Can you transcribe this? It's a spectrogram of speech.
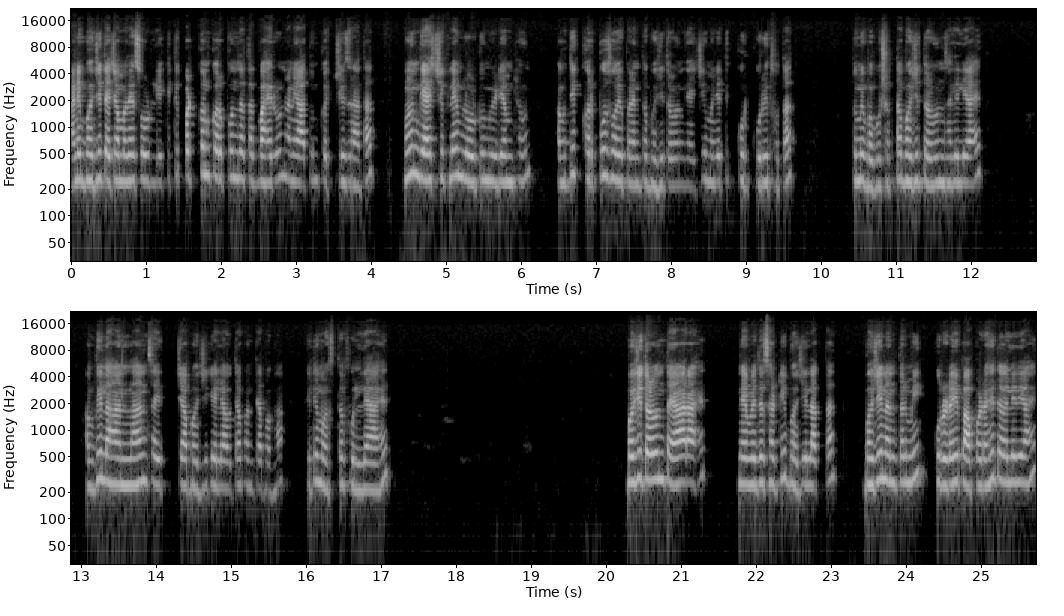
आणि भजी त्याच्यामध्ये सोडली की ती पटकन करपून जातात बाहेरून आणि आतून कच्चीच राहतात. म्हणून गॅसची फ्लेम लो टू मिडियम ठेवून अगदी खरपूस होईपर्यंत भजी तळून घ्यायची म्हणजे ती कुरकुरीत होतात. तुम्ही बघू शकता भजी तळून झालेली आहेत. अगदी लहान लहान साईजच्या भजी केल्या होत्या पण त्या बघा किती मस्त फुलल्या आहेत. भजी तळून तयार आहेत. नैवेद्यासाठी भजी लागतात. भजी नंतर मी कुरडई पापडही तळलेली आहे.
